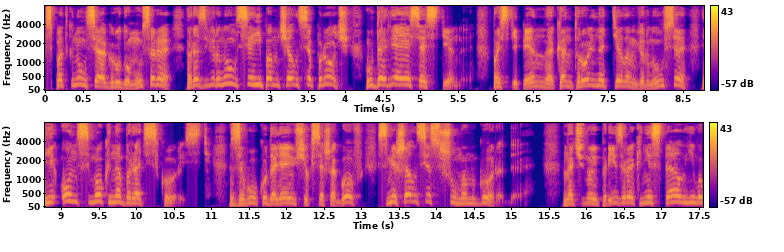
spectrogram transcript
споткнулся о груду мусора, развернулся и помчался прочь, ударяясь о стены. Постепенно контроль над телом вернулся, и он смог набрать скорость. Звук удаляющихся шагов смешался с шумом города. Ночной призрак не стал его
